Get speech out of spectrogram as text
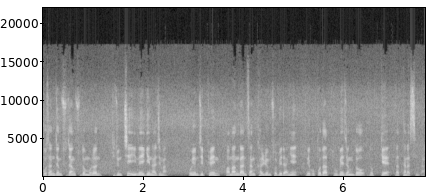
고산 정수장 수돗물은 기준치 이내이긴 하지만 오염 지표인 과망간산 칼륨 소비량이 매국보다 두 배 정도 높게 나타났습니다.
